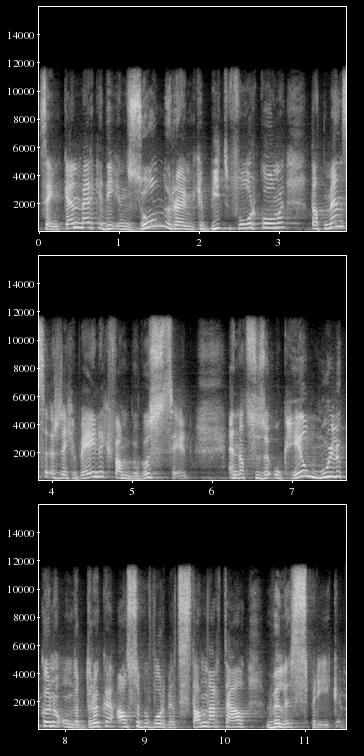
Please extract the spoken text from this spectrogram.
zijn kenmerken die in zo'n ruim gebied voorkomen dat mensen er zich weinig van bewust zijn. En dat ze ze ook heel moeilijk kunnen onderdrukken als ze bijvoorbeeld standaardtaal willen spreken.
